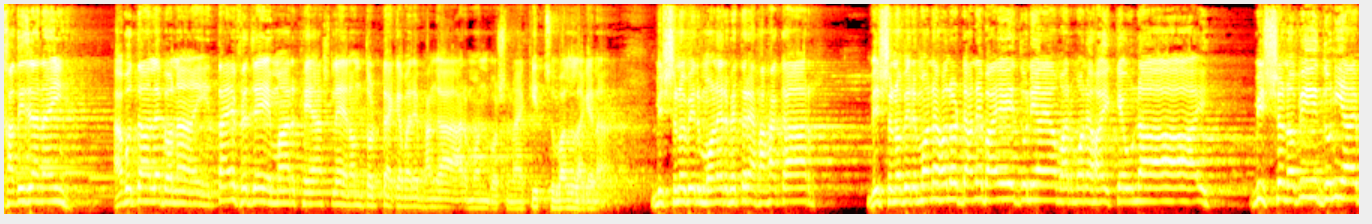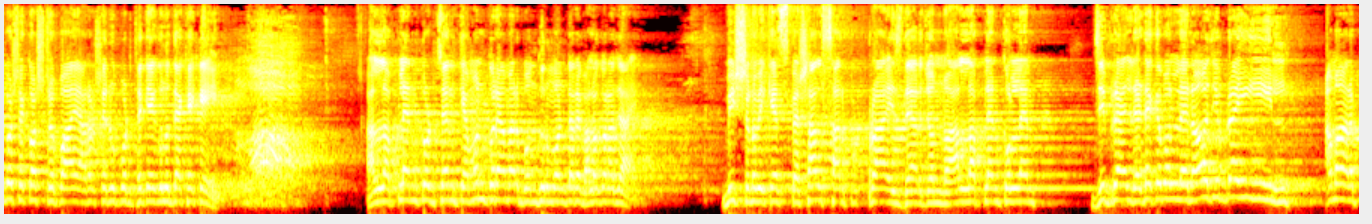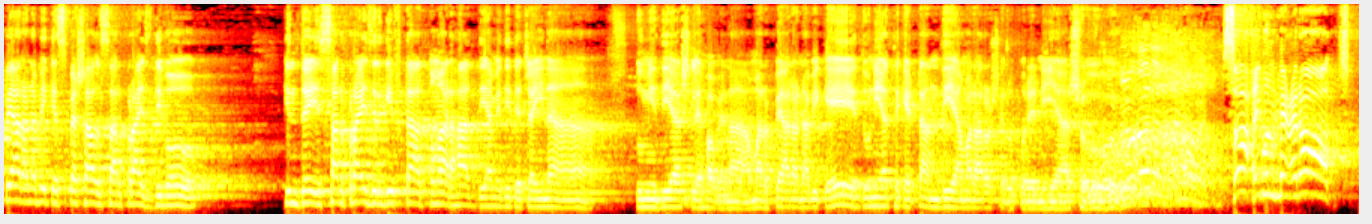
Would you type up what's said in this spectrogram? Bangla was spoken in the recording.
খাদিজা নাই, আবু তালেব নাই তাইফে যে মার খেয়ে আসলেন, অন্তরটা একেবারে ভাঙা আর মন বসে না, কিচ্ছু ভালো লাগে না। বিশ্বনবীর মনের ভেতরে হাহাকার। বিশ্বনবীর মনে হলো, ডানে ভাই এই দুনিয়ায় আমার মনে হয় কেউ নাই। বিশ্বনবী দুনিয়ায় বসে কষ্ট পায়, আরশের উপর থেকে এগুলো দেখে কে? আল্লাহ প্ল্যান করছেন, কেমন করে আমার বন্ধুর মনটারে ভালো করা যায়? বিশ্বনবীকে স্পেশাল সারপ্রাইজ দেওয়ার জন্য আল্লাহ প্ল্যান করলেন। জিব্রাইল রেডেকে বললেন ও জিব্রাইল, আমার পেয়ারা নবীকে স্পেশাল সারপ্রাইজ দিব। কিন্তু এই সারপ্রাইজের গিফটটা তোমার হাত দিয়ে আমি দিতে চাই না। তুমি দিয়ে আসলে হবে না। আমার পেয়ারা নবীকে দুনিয়া থেকে টান দিয়ে আমার আরশের উপরে নিয়ে আসো। সাহিবুল মেরাজ!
